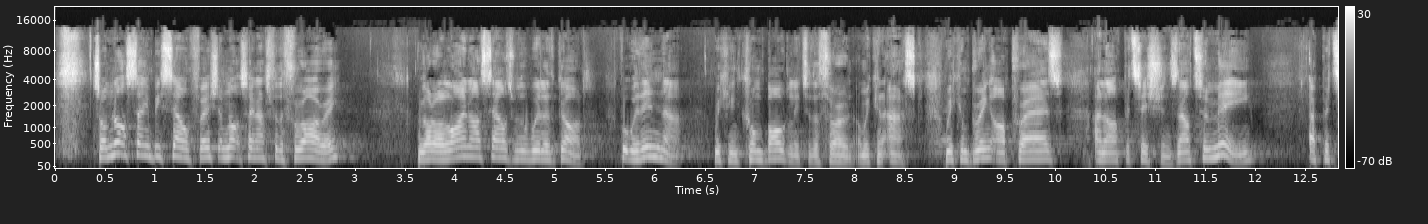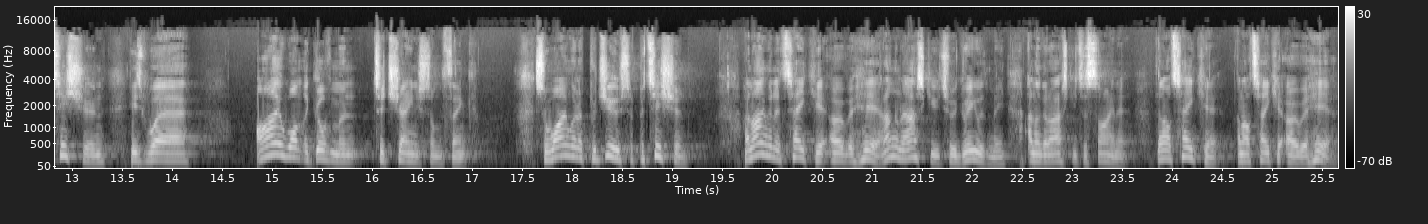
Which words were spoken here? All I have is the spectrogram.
So I'm not saying be selfish. I'm not saying ask for the Ferrari. We've got to align ourselves with the will of God. But within that, we can come boldly to the throne and we can ask. We can bring our prayers and our petitions. Now, to me, a petition is where I want the government to change something. So I'm going to produce a petition. And I'm going to take it over here. And I'm going to ask you to agree with me. And I'm going to ask you to sign it. Then I'll take it and I'll take it over here.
